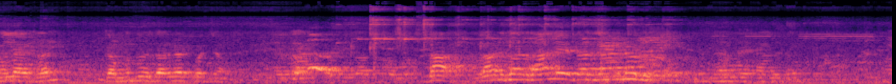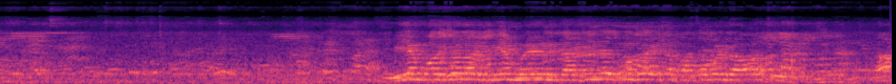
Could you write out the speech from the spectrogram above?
మెల్ల ఇట్లాంటి ఇంకా ముందు జరగడానికి కొంచెం దా, రాడు సార్ రాలే దర్శనం బియ్యం పోసేవాళ్ళు బియ్యం పోయండి దర్శనం చేసుకుంటూ ఇట్లా పక్కబడి రావచ్చు ఆ.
